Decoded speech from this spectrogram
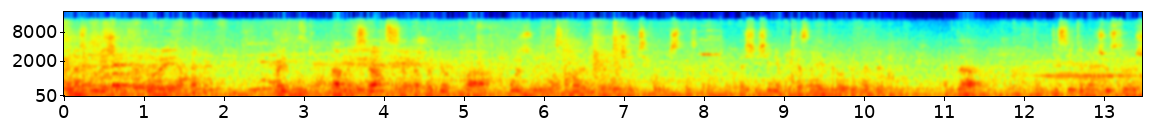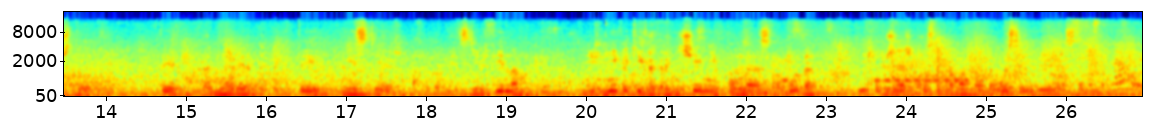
военнослужащие, которые пройдут данный сеанс, это пойдет на пользу и восстановит в первую очередь психологическое здоровье. Ощущение прикосновения первобытной природе. Когда действительно чувствуешь, что ты в море, ты вместе с дельфином, никаких ограничений, полная свобода. И получаешь просто громадное удовольствие и расслабление.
